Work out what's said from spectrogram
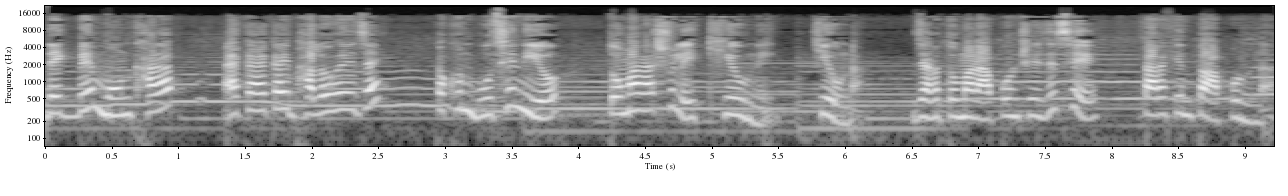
দেখবে মন খারাপ, একা একাই ভালো হয়ে যায়, তখন বুঝে নিও তোমার আসলে কেউ নেই, কেউ না। যারা তোমার আপন সেজেছে, তারা কিন্তু আপন না।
